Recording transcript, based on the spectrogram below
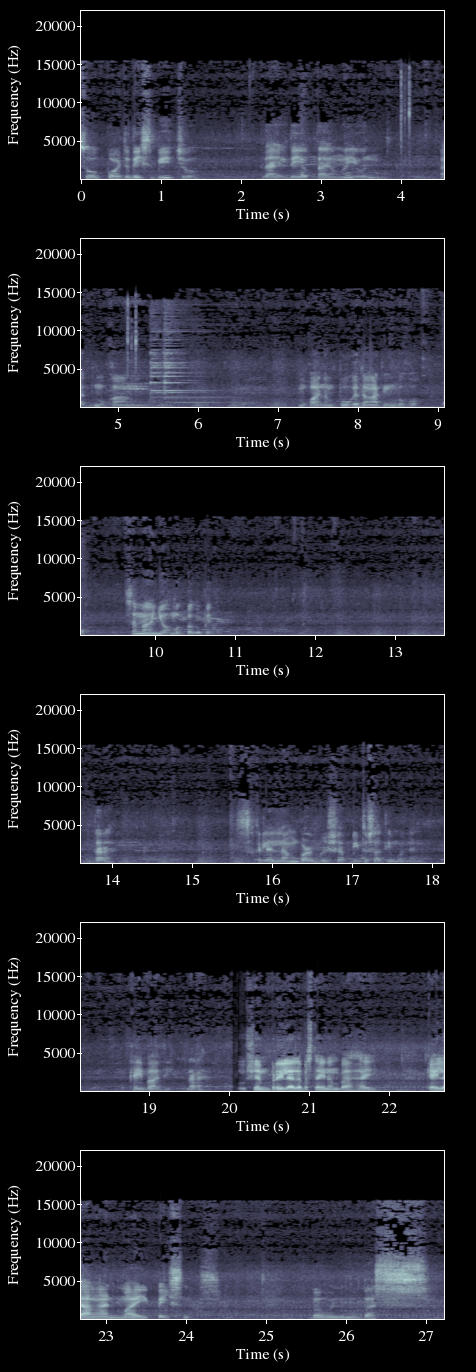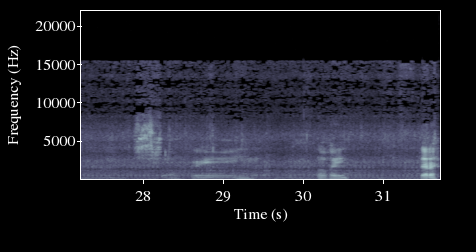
So, for today's video, dahil day off tayo ngayon, at mukhang mukha ng pugad ang ating buhok, samahan niyo ako magpagupit. Tara, sa kilalang barbershop dito sa Timonan, kay Buddy. Tara. So, syempre, lalabas tayo ng bahay. Kailangan may face mask. Bawal lumabas. Okay. Okay. Tara.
